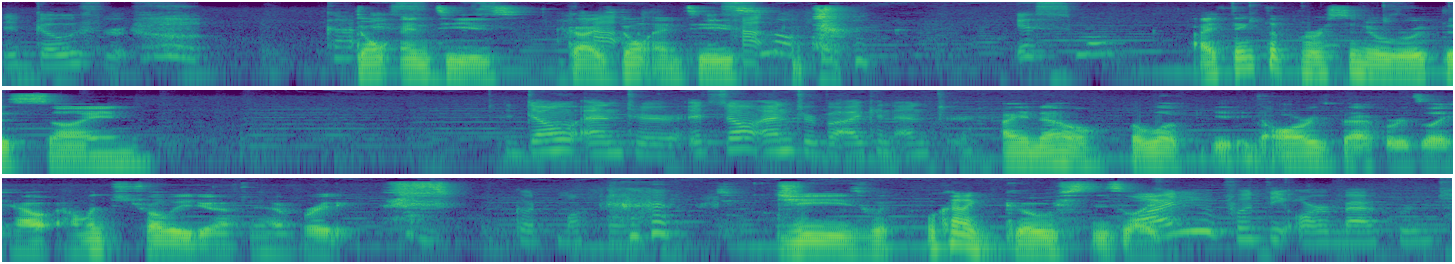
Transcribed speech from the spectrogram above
it go through. God, Don't it's- NTs, guys. Don't NTs. Ha- It's smoke. I think the person who wrote this sign. Don't enter. It's don't enter, but I can enter. I know, but look, it, the R is backwards. Like, how how much trouble do you have to have writing? Good muscle. Jeez, what what kind of ghost is Why like? Why do you put the R backwards?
